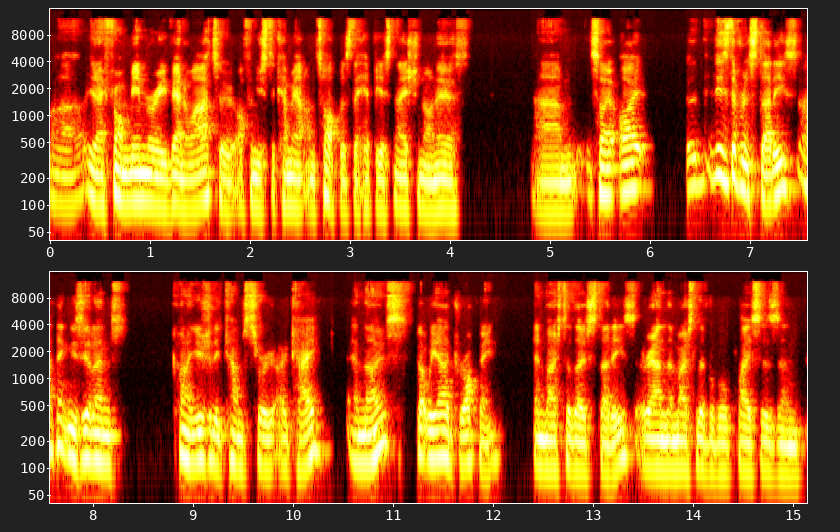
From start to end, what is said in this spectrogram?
uh, you know, from memory, Vanuatu often used to come out on top as the happiest nation on earth. Um, so I, there's different studies. I think New Zealand kind of usually comes through okay in those, but we are dropping in most of those studies around the most livable places and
